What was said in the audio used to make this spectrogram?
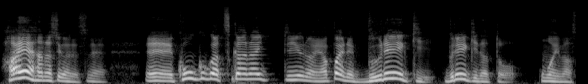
早い話がですね、えー、広告が使わないっていうのはやっぱりねブレーキブレーキだと思います。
